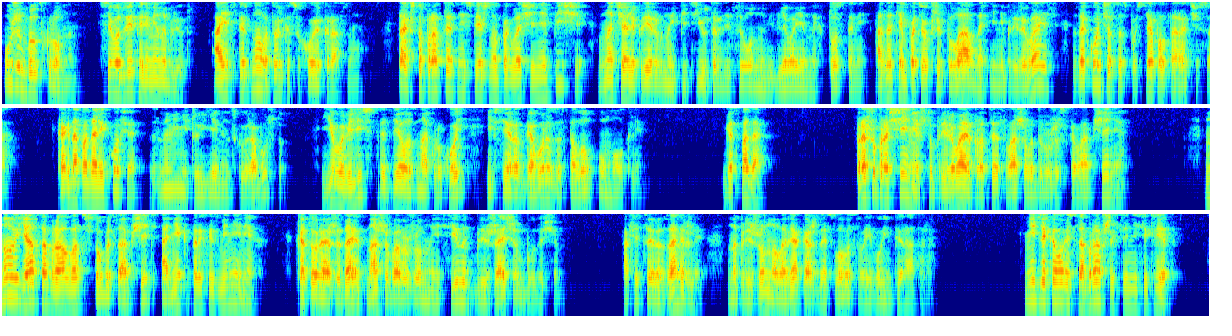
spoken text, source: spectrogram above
Ужин был скромным. Всего две перемены блюд, а из спиртного только сухое красное. Так что процесс неспешного поглощения пищи, вначале прерванный пятью традиционными для военных тостами, а затем потекший плавно и не прерываясь, закончился спустя полтора часа. Когда подали кофе, знаменитую йеменскую рабусту, его Величество сделало знак рукой, и все разговоры за столом умолкли. Господа, Прошу прощения, что прерываю процесс вашего дружеского общения, но я собрал вас, чтобы сообщить о некоторых изменениях, которые ожидают наши вооруженные силы в ближайшем будущем. Офицеры замерли, напряженно ловя каждое слово своего императора. Ни для кого из собравшихся не секрет,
